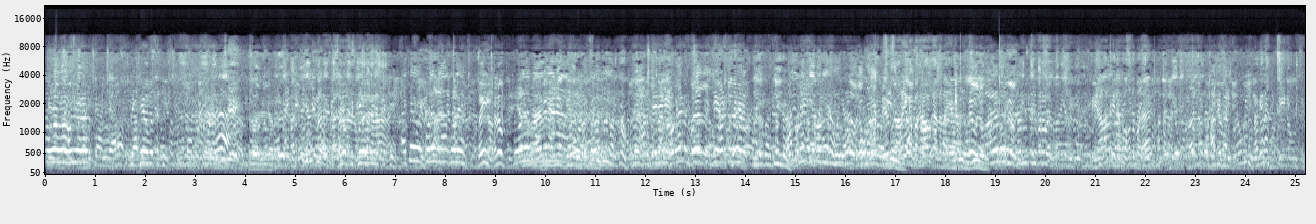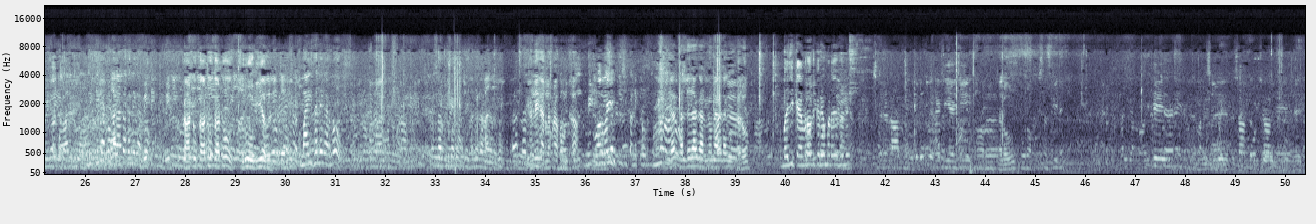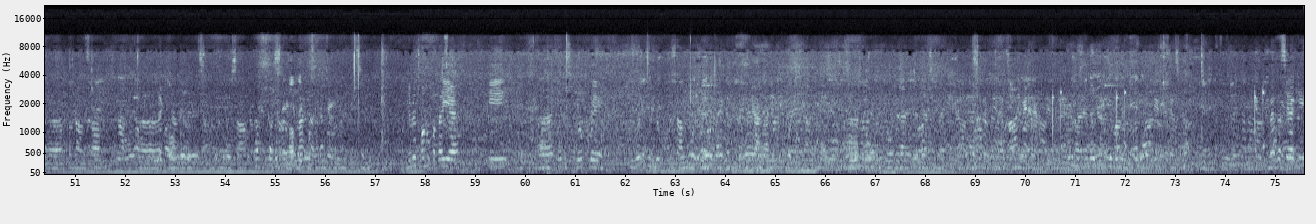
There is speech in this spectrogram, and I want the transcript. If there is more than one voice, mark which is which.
Speaker 1: ਪਿੱਛੇ ਹੋ ਜਾ ਪਿੱਛੇ ਹਲੋ ਪਿੱਛੇ ਹੋ ਜਾ ਪਿੱਛੇ
Speaker 2: ਇੱਥੇ ਕੋਲੇ ਬਣਾ ਕੋਲੇ
Speaker 1: ਬਈ ਹਲੋ ਮੈਂ ਵੀ ਨਹੀਂ ਅੱਗੇ ਨਾ ਓਏ ਪਿੱਛੇ ਹਟ ਜਾ ਯਾਰ ਅੰਦਰ ਭਰ ਦਿਓ ਅੰਦਰ
Speaker 2: ਉਹਨੇ ਕੀ ਮੰਗਿਆ ਹੋ ਯਾਰ
Speaker 1: ਸਾਰੇ ਕੰਮ ਖਰਾਬ ਕਰ ਲੈਣਾ ਯਾਰ ਲੈ ਹੋ ਜਾ
Speaker 3: ਕਾਟੋ ਕਾਟੋ ਕਾਟੋ, ਸ਼ੁਰੂ ਹੋ ਗਈ ਆ।
Speaker 2: ਮਾਈਕ ਥੱਲੇ ਕਰ ਲੋ
Speaker 3: ਯਾਰ ਥੱਲੇ ਦਾ ਕਰ ਲਓ ਮੈਂ ਤਾਂ ਹੈਲੋ
Speaker 1: ਬਾਈ ਜੀ ਕੈਮਰਾ ਤੇ ਕਰਿਓ ਮੜਾ ਥੱਲੇ।
Speaker 3: ਹੈਲੋ।
Speaker 1: ਕਿਸਾਨ ਮੋਰਚਾ ਦੇ ਪ੍ਰਧਾਨ ਸਾਹਿਬ ਜਿਵੇਂ ਤੁਹਾਨੂੰ ਪਤਾ ਹੀ ਹੈ ਕਿ ਅਹ, ਇਸ ਗਰੁੱਪ ਦੇ ਹਿੰਦੂ ਕਿਸਾਨ ਮੋਰਚੇ ਦੇ ਰਾਜਨੀਤਿਕ ਤੋਂ ਜਿਹੜਾ ਇਹ ਚੱਲਿਆ ਸੀਗਾ ਮੈਂ ਦੱਸਿਆ ਕਿ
